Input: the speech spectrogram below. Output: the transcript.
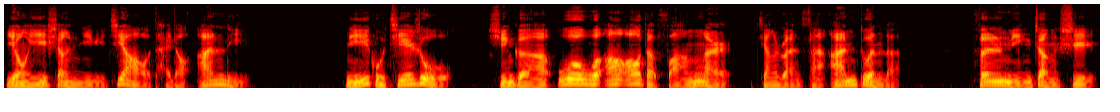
用一声女轿抬到庵里，尼姑接入，寻个窝窝嗷嗷的房儿，将阮三安顿了，分明正是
